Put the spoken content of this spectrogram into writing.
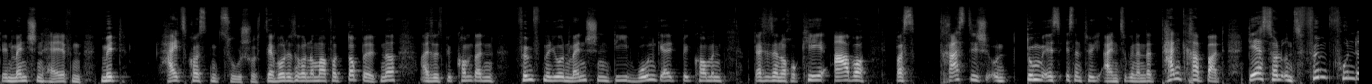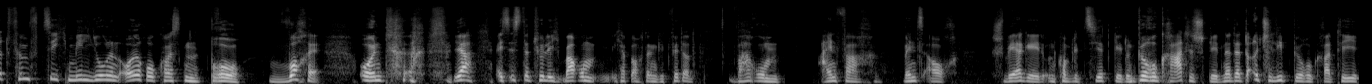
den Menschen helfen mit Heizkostenzuschuss. Der wurde sogar nochmal verdoppelt. Ne? Also es bekommt dann 5 Millionen Menschen, die Wohngeld bekommen. Das ist ja noch okay. Aber was drastisch und dumm ist, ist natürlich ein sogenannter Tankrabatt. Der soll uns 550 Millionen Euro kosten pro Woche. Und ja, es ist natürlich, warum, ich habe auch dann getwittert, warum einfach, wenn es auch schwer geht und kompliziert geht und bürokratisch geht. Ne? Der Deutsche liebt Bürokratie.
